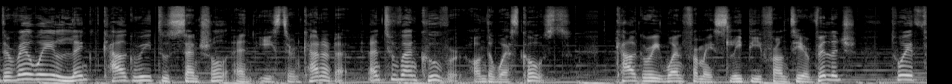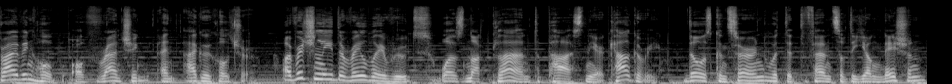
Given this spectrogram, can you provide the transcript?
The railway linked Calgary to central and eastern Canada and to Vancouver on the west coast. Calgary went from a sleepy frontier village to a thriving hub of ranching and agriculture. Originally, the railway route was not planned to pass near Calgary. Those concerned with the defense of the young nation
